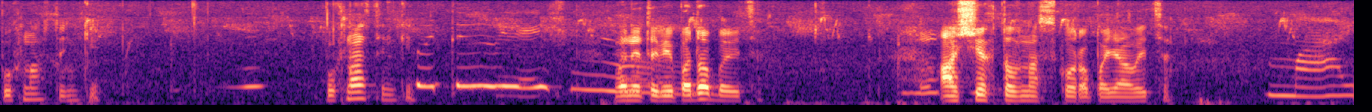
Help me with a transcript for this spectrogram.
Пухнастенькі. Пухнастенькі. Вони тобі подобаються? А ще хто в нас скоро появиться? Моя.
